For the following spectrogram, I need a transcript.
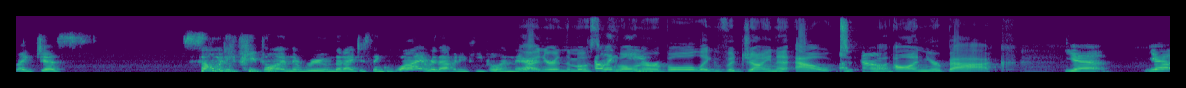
like just so many people in the room that I just think, why were that many people in there? Yeah, and you're in the most vulnerable, me, like vagina out on your back. Yeah, yeah,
